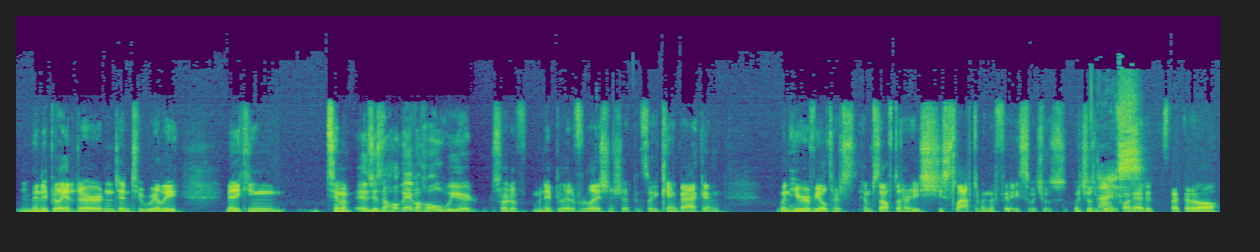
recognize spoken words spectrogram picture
manipulated her into, into really making Tim. It's just a whole. They have a whole weird sort of manipulative relationship, and so he came back and when he revealed her, himself to her, he, she slapped him in the face, which was which was pretty funny. I didn't expect that at all.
